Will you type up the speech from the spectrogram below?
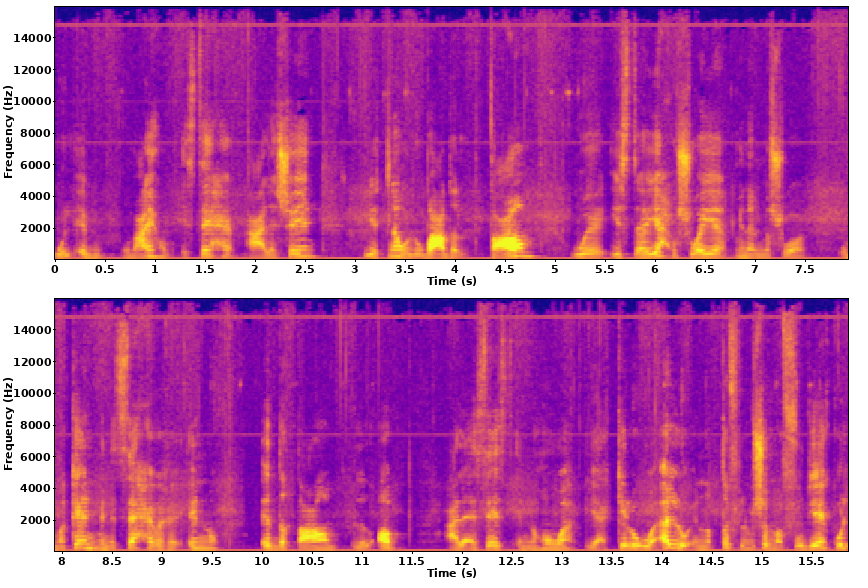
والابن ومعاهم الساحر علشان يتناولوا بعض الطعام ويستريحوا شوية من المشوار. وما كان من الساحر غير إنه إدى الطعام للأب على أساس إن هو يأكله وقال له إن الطفل مش المفروض ياكل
